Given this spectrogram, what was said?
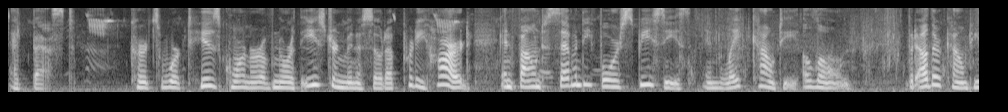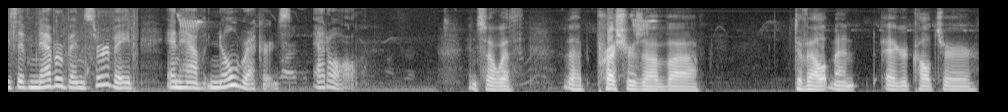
at best. Kurt's worked his corner of northeastern Minnesota pretty hard and found 74 species in Lake County alone. but other counties have never been surveyed and have no records at all. And so, with the pressures of uh, development, agriculture,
